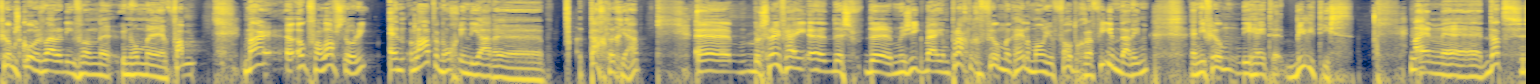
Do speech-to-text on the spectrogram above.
filmscores waren die van uh, Un homme femme. Maar ook van Love Story. En later nog in de jaren 80, ja. beschreef hij de, de muziek bij een prachtige film met hele mooie fotografieën daarin. En die film die heette Bilities. Maar... En dat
